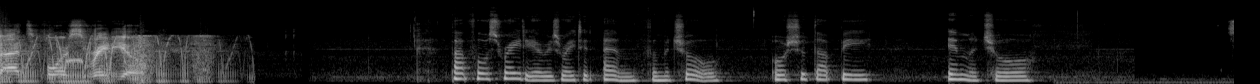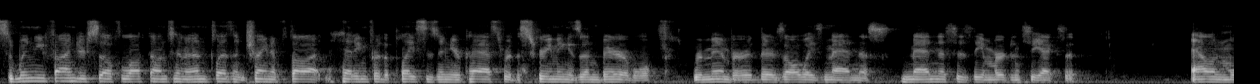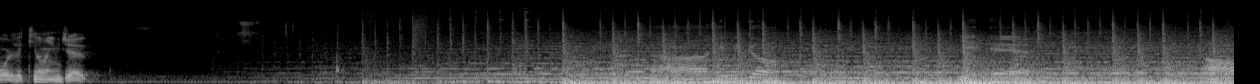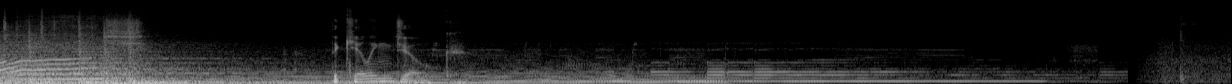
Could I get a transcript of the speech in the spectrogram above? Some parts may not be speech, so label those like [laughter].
Bat Force Radio. Bat Force Radio is rated M for mature, or should that be immature? So when you find yourself locked onto an unpleasant train of thought, heading for the places in your past where the screaming is unbearable, remember there's always madness. Madness is the emergency exit. Alan Moore, The Killing Joke. The Killing Joke.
